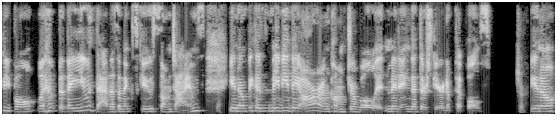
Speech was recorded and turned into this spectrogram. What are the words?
people that they use that as an excuse sometimes, you know, because maybe they are uncomfortable admitting that they're scared of pit bulls. Sure. You know,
